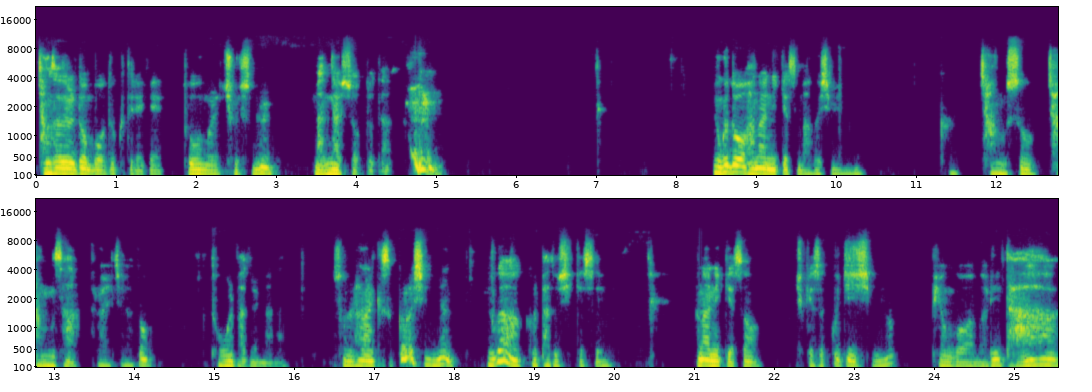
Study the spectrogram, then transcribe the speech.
장사들도 모두 그들에게 도움을 줄 수를 만날 수 없도다. 누구도 하나님께서 막으시면 그 장수, 장사를 할지라도 도움을 받을 만한 손을 하나님께서 끊으시면 누가 그걸 받을 수 있겠어요? 하나님께서 주께서 꾸짖으시며 병거와 말이 다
